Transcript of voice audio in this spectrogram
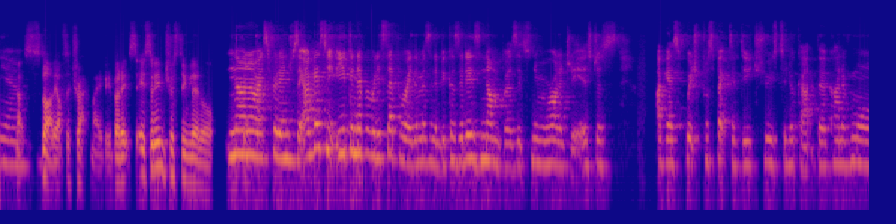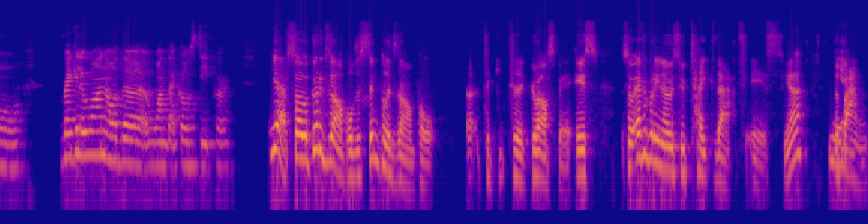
yeah. That's slightly off the track maybe but it's it's an interesting little no no it's really interesting. I guess you, you can never really separate them isn't it? Because it is numbers it's numerology it's just i guess which perspective do you choose to look at? The kind of more regular one or the one that goes deeper? Yeah so a good example the simple example uh, to, to grasp it is so everybody knows who take that is yeah? The yeah. band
